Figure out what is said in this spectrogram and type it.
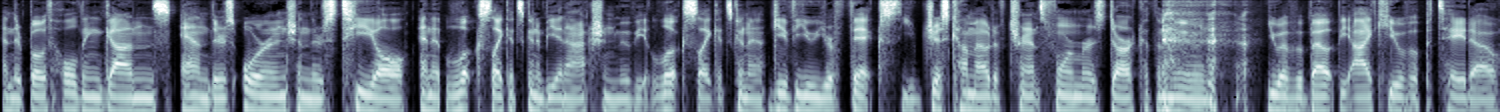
and they're both holding guns and there's orange and there's teal and it looks like it's going to be an action movie. It looks like it's going to give you your fix. You just come out of Transformers Dark of the Moon. you have about the IQ of a potato.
